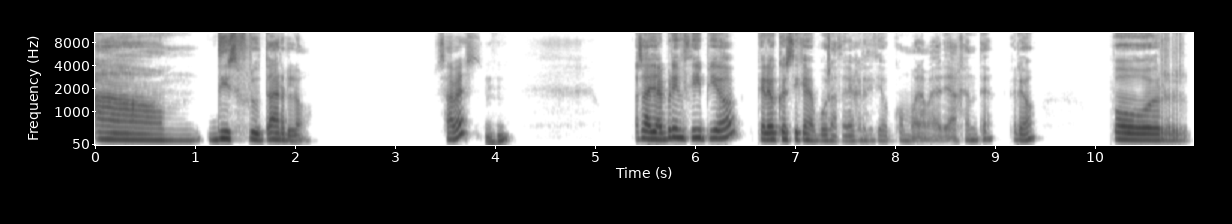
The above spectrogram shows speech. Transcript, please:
a disfrutarlo, ¿sabes? O sea, yo al principio creo que sí que me puse a hacer ejercicio, como la mayoría de la gente, creo, por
